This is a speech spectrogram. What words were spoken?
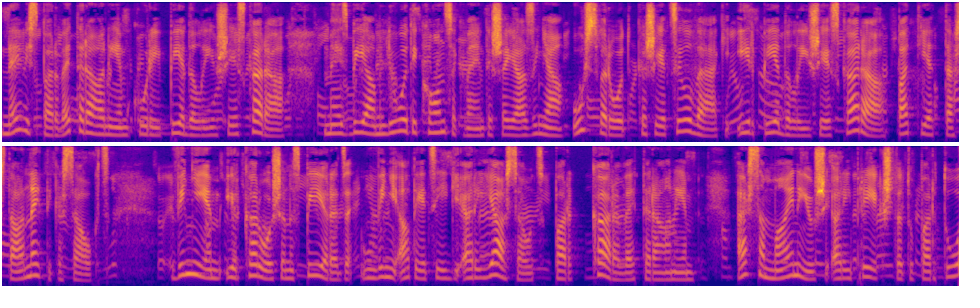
nevis par veterāniem, kuri piedalījušies karā. Mēs bijām ļoti konsekventi šajā ziņā, uzsverot, ka šie cilvēki ir piedalījušies karā, pat ja tas tā netika saukts. Viņiem ir karošanas pieredze, un viņi attiecīgi arī jāsauc par kara veterāniem. Esam mainījuši arī priekšstatu par to,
